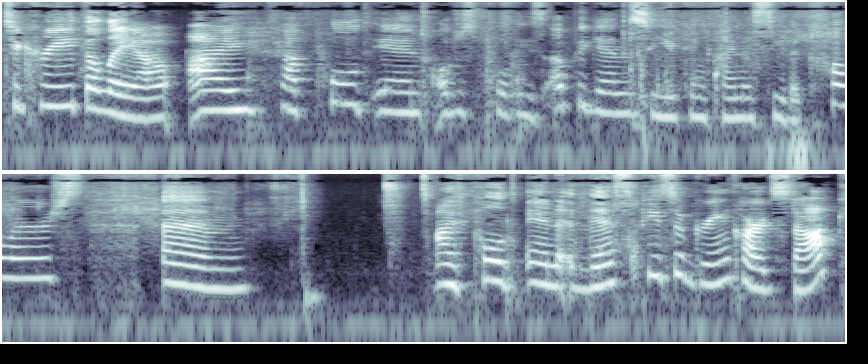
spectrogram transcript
to create the layout, I have pulled in, I'll just pull these up again so you can kind of see the colors. Um, I've pulled in this piece of green cardstock.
